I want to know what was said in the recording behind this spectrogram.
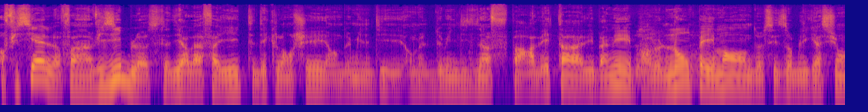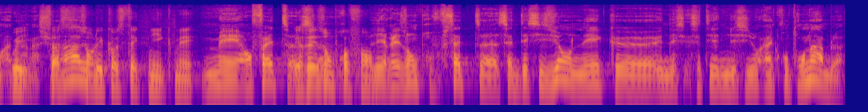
officielles, enfin visibles, c'est-à-dire la faillite déclenchée en, 2019 par l'État libanais par le non-paiement de ses obligations internationales. Oui, ça, ce sont les causes techniques, mais, mais en fait, les raisons profondes. Les raisons, cette, cette décision n'est que c'était une décision incontournable.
